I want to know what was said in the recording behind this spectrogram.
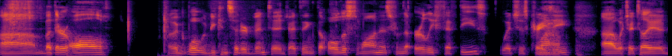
um, but they're all uh, what would be considered vintage. I think the oldest one is from the early '50s, which is crazy. Uh, which I tell you,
